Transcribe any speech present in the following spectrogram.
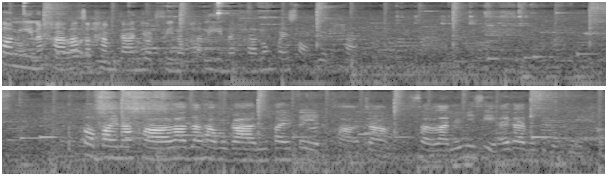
ตอนนี้นะคะเราจะทำการหยดฟีนอลคาลีนนะคะ ลงไป 2 หยดค่ะ ต่อไปนะคะเราจะทำการไตรเตรดค่ะ จากสารละลายไม่มีสีให้กลายเป็นสีชมพูค่ะ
